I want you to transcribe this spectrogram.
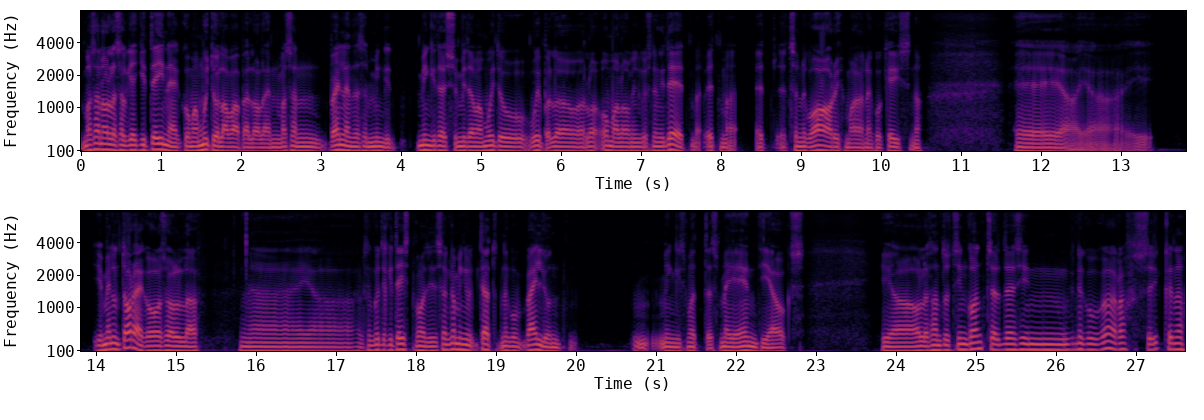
ma saan olla seal keegi teine, kui ma muidu lava peal olen, ma saan väljendada seal mingeid, mingeid asju, mida ma muidu võib-olla oma loomingus nagu ei tee, et ma, et ma, et, et see on nagu A-rühma nagu case, noh ja, ja, ja meil on tore koos olla. ja see on kuidagi teistmoodi, see on ka mingi teatud nagu väljund mingis mõttes meie endi jaoks. ja olles antud siin kontserte siin nagu ka rahvas ikka noh,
